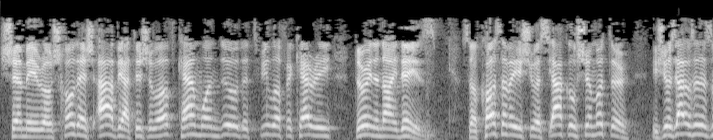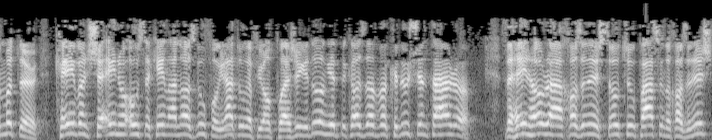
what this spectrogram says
shemei rosh chodesh av yatishav. Can one do the tefillah for carry during the nine days? So kosav Yeshuas Yaakov shemutter. Yeshua Yaakov says it's mutter. Kevan she'enu osa kein lanos gufo. You're not doing it for your own pleasure. You're doing it because of a kedushin tahara. Ve'hein hora Chazon Ish. So too passing the Chazon Ish.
